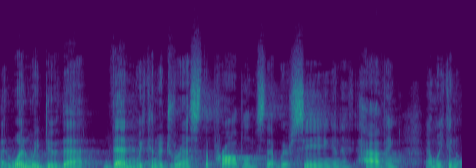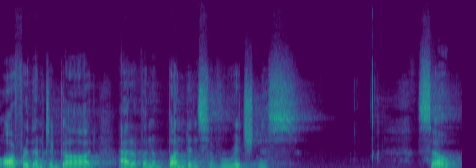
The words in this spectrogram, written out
And when we do that, then we can address the problems that we're seeing and having, and we can offer them to God out of an abundance of richness. So,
